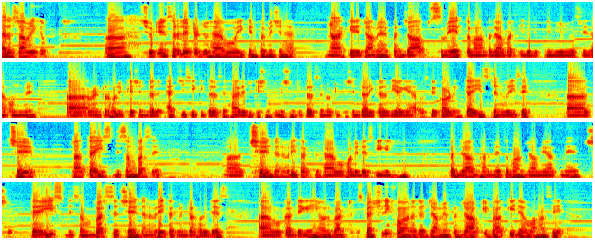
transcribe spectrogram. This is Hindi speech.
हेलो अलैक्म छुट्टियों से रिलेटेड जो है वो एक इन्फॉर्मेशन है कि जामे पंजाब समेत तमाम पंजाब भर की जो जितनी भी यूनिवर्सिटीज़ हैं, उनमें विंटर हॉलीकेशन का जो एच की तरफ़ से हायर एजुकेशन कमीशन की तरफ़ से नोटिफिकेशन जारी कर दिया गया है। उसके अकॉर्डिंग तेईस जनवरी से छः तेईस दिसंबर से छः जनवरी तक जो है वो हॉलीडेज की गई हैं। पंजाब भर में तमाम जामियात में तेईस दिसंबर से 6 जनवरी तक विंटर हॉलीडेज वो कर दी गई और बट स्पेशली फॉर अगर जामिया पंजाब की बात की जाए, वहाँ से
